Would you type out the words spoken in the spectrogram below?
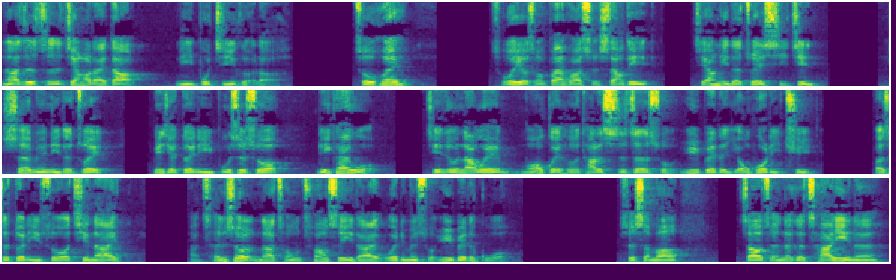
那日子将要来到，你不及格了。除非，除非有什么办法使上帝将你的罪洗净，赦免你的罪，并且对你不是说离开我，进入那位魔鬼和他的使者所预备的永火里去，而是对你说，请来啊，承受那从创世以来为你们所预备的果。是什么造成那个差异呢？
